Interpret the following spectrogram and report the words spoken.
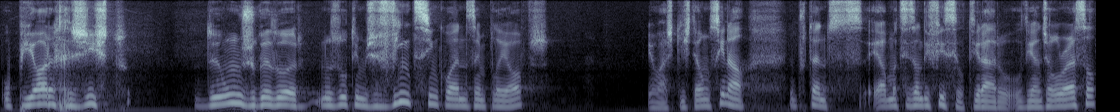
o pior registro de um jogador nos últimos 25 anos em playoffs, eu acho que isto é um sinal. E, portanto, é uma decisão difícil tirar o, o D'Angelo Russell,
